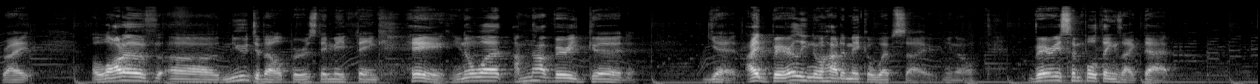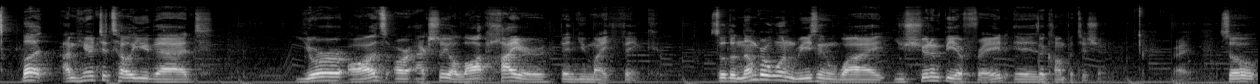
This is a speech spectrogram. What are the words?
right? A lot of uh, new developers, they may think, hey, you know what? I'm not very good yet. I barely know how to make a website, you know? Very simple things like that. But I'm here to tell you that your odds are actually a lot higher than you might think. So the number one reason why you shouldn't be afraid is the competition? So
